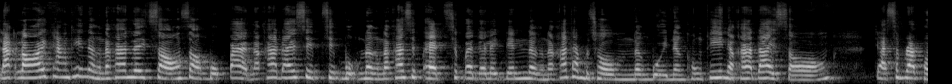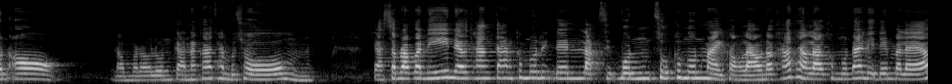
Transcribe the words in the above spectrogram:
หลักร้อยครั้งที่หนึ่งนะคะ เลขสองสองบวกแปดนะคะ ได้สิบสิบบวกหนึ่งนะคะสิบเอ็ดสิบเอ็ดเลขเด่นหนึ่งนะคะท่านผู้ชมหนึ่งบวกหนึ่งคงที่นะคะ ได้สองจัดสำหรับผลออก เรามารอลุ้นกันนะคะท่านผู้ชมจากสำหรับวันนี้แนวทางการคำนวณเลขเด่นหลักสิบบนสูตรคำนวณใหม่ของเรานะคะ ทางเราคำนวณได้เลขเด่นมาแล้ว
